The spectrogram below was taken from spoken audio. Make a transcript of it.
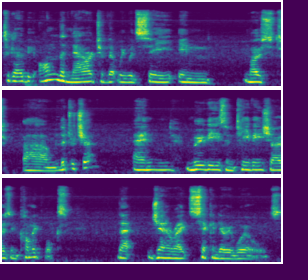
to go beyond the narrative that we would see in most um, literature and movies and TV shows and comic books that generate secondary worlds.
